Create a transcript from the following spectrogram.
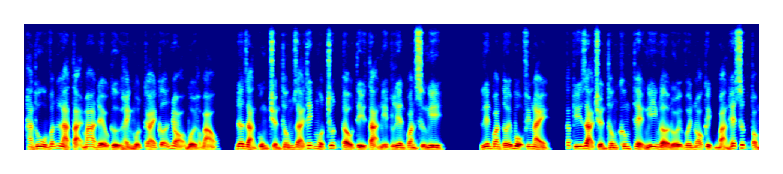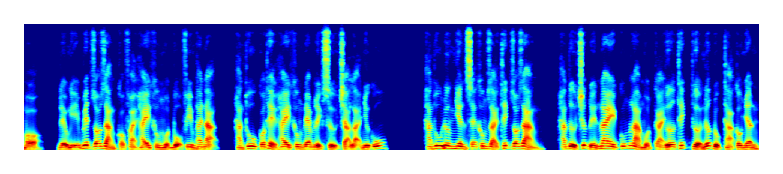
hàn thu vẫn là tại ma đều cử hành một cái cỡ nhỏ buổi họp báo, đơn giản cùng truyền thông giải thích một chút tàu tỷ tạ nịt liên quan sự nghi. Liên quan tới bộ phim này, các ký giả truyền thông không thể nghi ngờ đối với nó kịch bản hết sức tò mò, đều nghĩ biết rõ ràng có phải hay không một bộ phim tai nạn hàn thu có thể hay không đem lịch sử trả lại như cũ? Hàn thu đương nhiên sẽ không giải thích rõ ràng, hắn từ trước đến nay cũng là một cái ưa thích thừa nước đục thả câu nhân,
